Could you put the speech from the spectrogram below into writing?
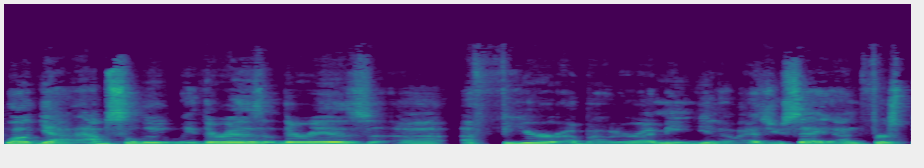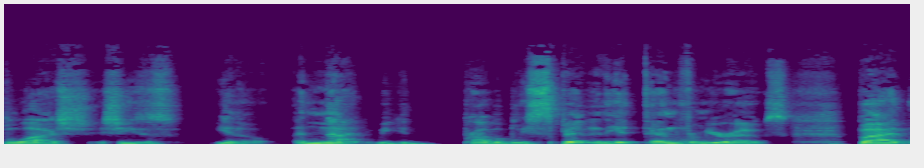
Well, yeah, absolutely. There is there is uh, a fear about her. I mean, you know, as you say, on first blush, she's you know a nut. We could probably spit and hit ten from your house, but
